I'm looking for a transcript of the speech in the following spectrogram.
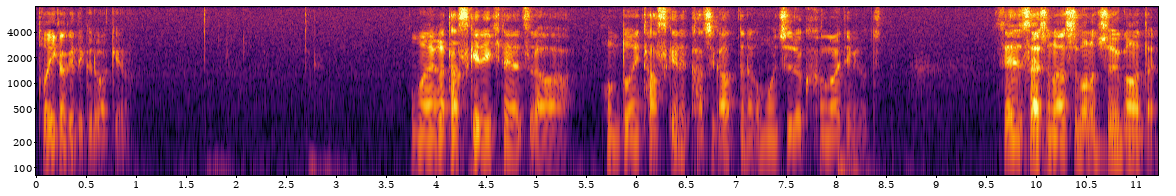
問いかけてくるわけよ。お前が助けできた奴らは本当に助ける価値があったのかもう一度よく考えてみろっつって。せいぜい最初の足場の中間あたり。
